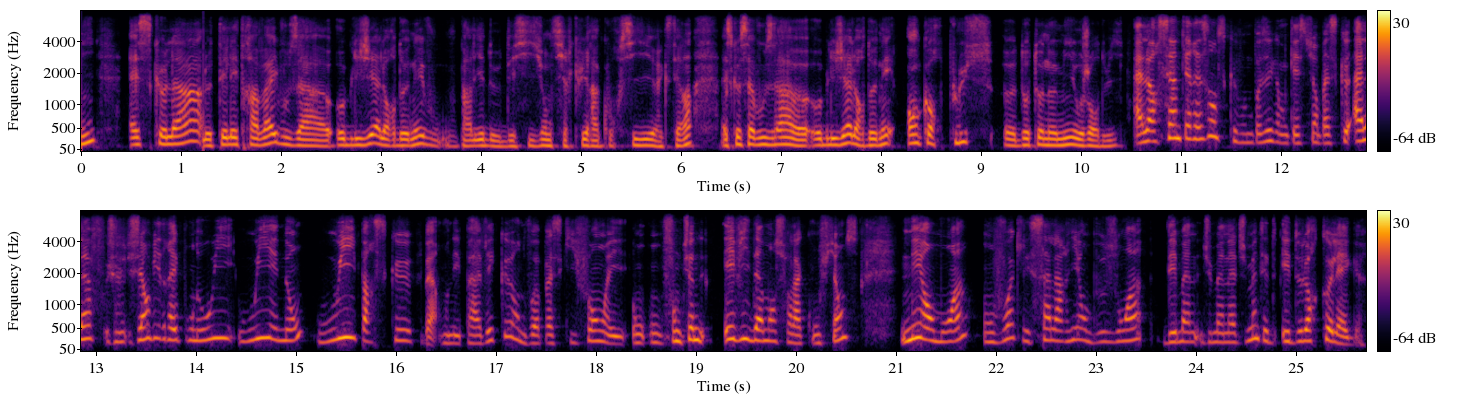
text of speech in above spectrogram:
est-ce que là, le télétravail vous a obligé à leur donner, vous, parliez de décision de circuit raccourci, etc. Est-ce que ça vous a euh, obligé à leur donner encore plus euh, d'autonomie aujourd'hui? Alors c'est intéressant ce que vous me posez comme question parce que j'ai envie de répondre oui, oui et non. Oui parce que ben, on n'est pas avec eux, on ne voit pas ce qu'ils font et on, fonctionne évidemment sur la confiance. Néanmoins, on voit que les salariés ont besoin du management et de, leurs collègues.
